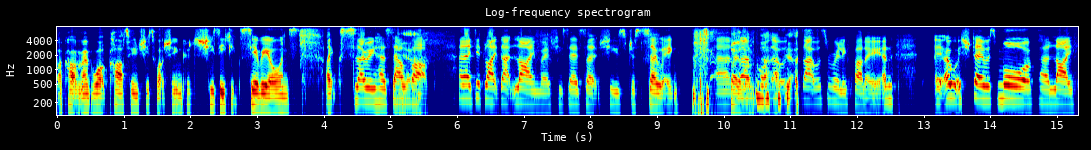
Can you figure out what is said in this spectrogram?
I can't remember what cartoon she's watching because she's eating cereal and like sewing herself Yeah. up. And I did like that line where she says that she's just sewing. And um, I I, love thought that, that was yes. that was really funny. And I, I wish there was more of her life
